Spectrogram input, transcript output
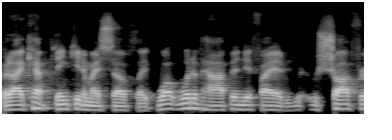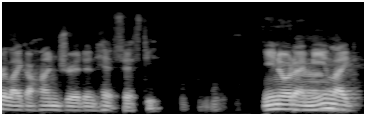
but I kept thinking to myself, like, what would have happened if I had shot for like 100 and hit 50? You know what yeah. I mean? Like,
